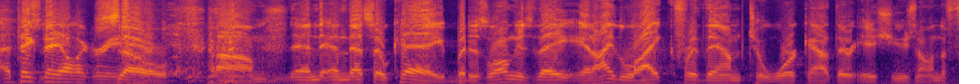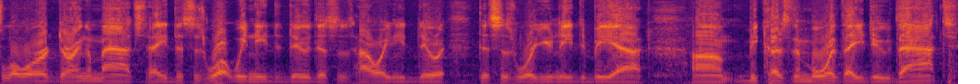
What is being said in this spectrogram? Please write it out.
I think they all agree. So, um, and, and that's okay, but as long as they, and I like for them to work out their issues on the floor during a match, hey, this is what we need to do, this is how we need to do it, this is where you need to be at, um, because the more they do that,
